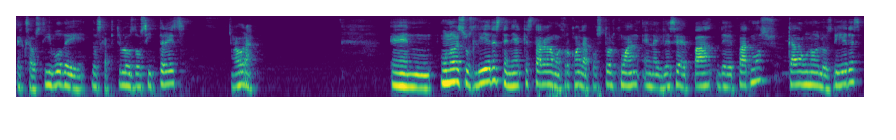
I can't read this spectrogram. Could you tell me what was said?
exhaustivo de los capítulos 2 y 3. Ahora, uno de sus líderes tenía que estar a lo mejor con el apóstol Juan en la iglesia de, Patmos, cada uno de los líderes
